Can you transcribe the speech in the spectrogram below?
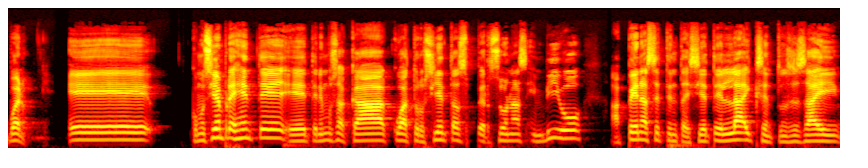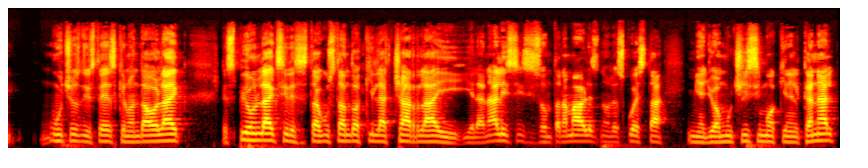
Bueno, eh, como siempre, gente, eh, tenemos acá 400 personas en vivo, apenas 77 likes, entonces hay muchos de ustedes que no han dado like. Les pido un like si les está gustando aquí la charla y, el análisis. Si son tan amables, no les cuesta y me ayuda muchísimo aquí en el canal.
